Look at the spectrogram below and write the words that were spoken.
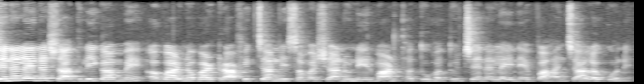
જેને લઈને સાધલી ગામે અવારનવાર ટ્રાફિક જામની સમસ્યાનું નિર્માણ થતું હતું, જેને લઈને વાહન ચાલકોને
